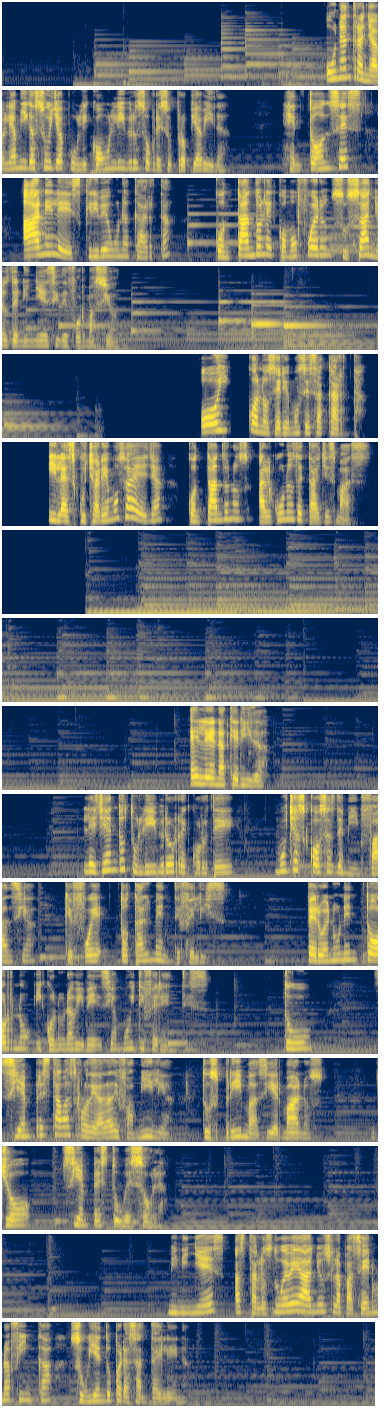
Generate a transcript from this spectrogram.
Una entrañable amiga suya publicó un libro sobre su propia vida. Entonces, Anne le escribe una carta contándole cómo fueron sus años de niñez y de formación. Hoy conoceremos esa carta y la escucharemos a ella contándonos algunos detalles más. Elena querida, leyendo tu libro recordé muchas cosas de mi infancia que fue totalmente feliz, pero en un entorno y con una vivencia muy diferentes. Tú siempre estabas rodeada de familia, tus primas y hermanos. Yo siempre estuve sola. Mi niñez hasta los nueve años la pasé en una finca subiendo para Santa Elena.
